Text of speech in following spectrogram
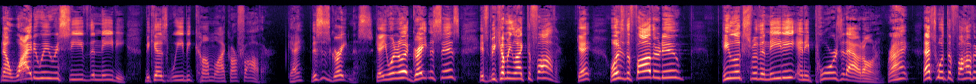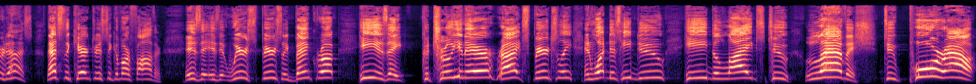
now why do we receive the needy? Because we become like our Father. Okay, this is greatness. Okay, you want to know what greatness is? It's becoming like the Father. Okay, what does the Father do? He looks for the needy and he pours it out on him, right? That's what the Father does. That's the characteristic of our Father. Is that, is that we're spiritually bankrupt. He is a quadrillionaire, right? Spiritually. And what does he do? He delights to lavish, to pour out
